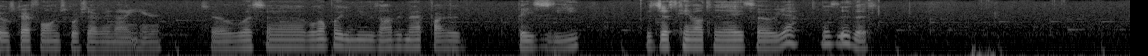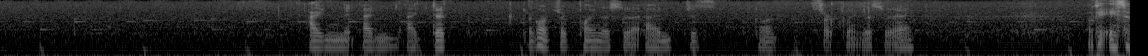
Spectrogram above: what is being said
Yo Skyfall underscore 79 here. So let's uh we're gonna play the new zombie map Fire Base Z. It just came out today, so yeah, let's do this. I I I did I'm gonna start playing this today. I'm just gonna start playing this today. Okay, so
